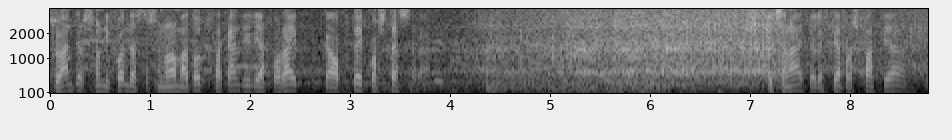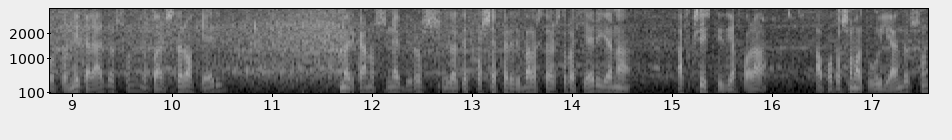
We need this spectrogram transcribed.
Και ο Άντερσον νικώντας το συνονόματό του θα κάνει τη διαφορά 18-24. Και ξανά η τελευταία προσπάθεια από τον Νίκαλ Άντερσον με το αριστερό χέρι. Ο Αμερικάνος είναι έμπειρος. Είδατε πως έφερε την μπάλα στο αριστερό χέρι για να αυξήσει τη διαφορά από το σώμα του Βίλι Άντερσον.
